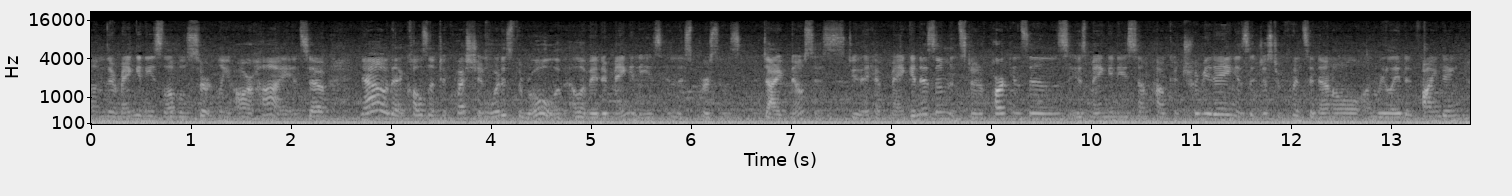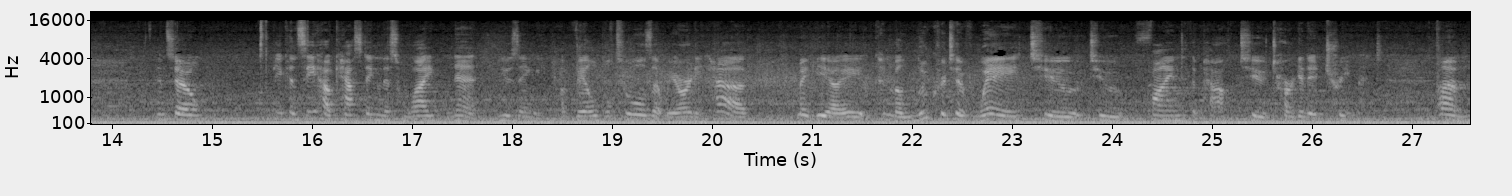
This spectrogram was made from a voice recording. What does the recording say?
um, their manganese levels certainly are high. And so now that calls into question what is the role of elevated manganese in this person's diagnosis? Do they have manganism instead of Parkinson's? Is manganese somehow contributing? Is it just a coincidental, unrelated finding? And so you can see how casting this wide net using available tools that we already have might be a kind of a lucrative way to to find the path to targeted treatment. Um,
